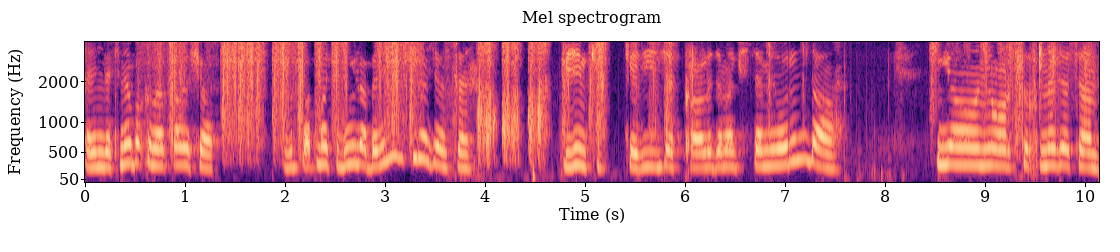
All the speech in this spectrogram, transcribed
Elindekine bakın arkadaşlar. Zıplatma çubuğuyla beni mi düşüreceksin sen? Bizimki kedi zekalı demek istemiyorum da. Yani artık ne desem.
